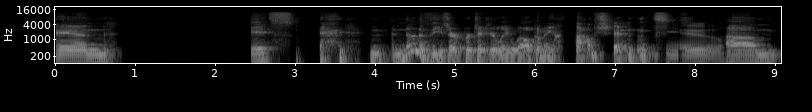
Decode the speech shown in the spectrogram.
And it's none of these are particularly welcoming options. No. Um,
